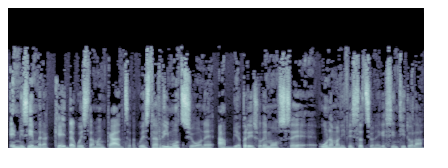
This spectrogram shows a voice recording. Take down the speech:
e mi sembra che da questa mancanza, da questa rimozione, abbia preso le mosse una manifestazione che si intitola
